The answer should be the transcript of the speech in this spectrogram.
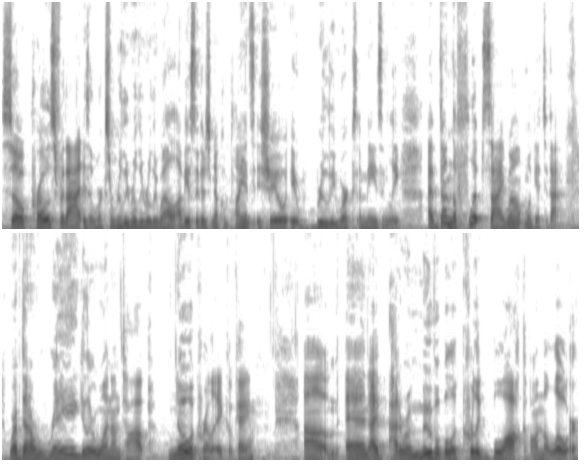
So pros for that is it works really, really, really well. Obviously, there's no compliance issue. It really works amazingly. I've done the flip side. Well, we'll get to that. Where I've done a regular one on top, no acrylic. Okay, um, and I've had a removable acrylic block on the lower.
